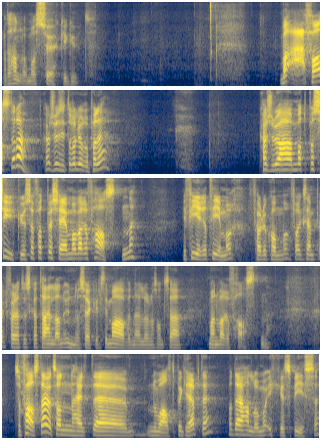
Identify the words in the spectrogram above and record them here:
Og det handler om å søke Gud. Hva er faste, da? Kanskje du sitter og lurer på det? Kanskje du har måttet på sykehus og fått beskjed om å være fastende i fire timer før du kommer, for eksempel, fordi at du skal ta en eller annen undersøkelse i maven. eller noe sånt, så man være fastende. Så faste er jo et sånn helt eh, normalt begrep. det, og Det handler om å ikke spise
